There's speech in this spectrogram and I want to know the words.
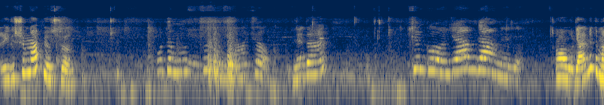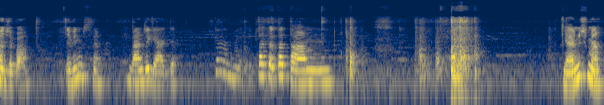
Eylül'üm ne yapıyorsun? Burada mutsuzum ya çok. Neden? Çünkü oyuncağım gelmedi. Allah gelmedi mi acaba? Emin misin? Bence geldi. Gelmedi. Ta ta ta tam. Gelmiş mi?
